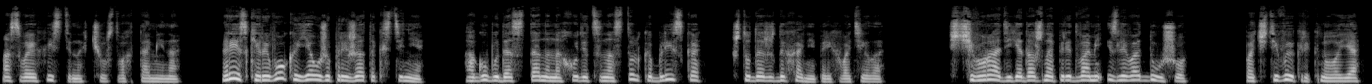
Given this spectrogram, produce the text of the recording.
о своих истинных чувствах, Тамина. Резкий рывок, и я уже прижата к стене, а губы Достана находятся настолько близко, что даже дыхание перехватило. «С чего ради я должна перед вами изливать душу?» Почти выкрикнула я,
